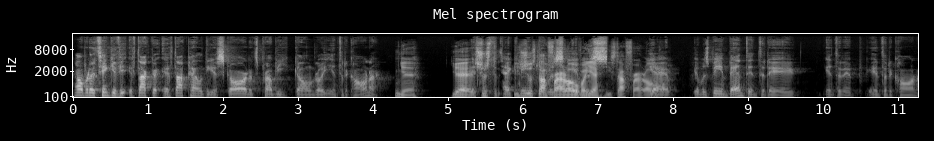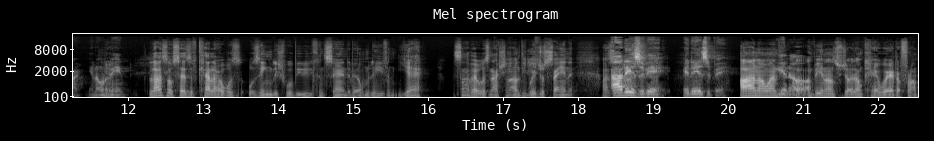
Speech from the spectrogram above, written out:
No, but I think if if that if that penalty is scored, it's probably going right into the corner. yeah, Yeah, it's just the technique, He's just that was- far over. yeah, he's that far over. Yeah, it was being bent into the into the into the corner. You know what I mean? Laszlo says if Kelleher was was English, would we be concerned about him leaving? Yeah, it's not about his nationality. We're just saying it as Ah, it as- a bit. It is a bit. Ah no, Andy. You know. I- I'm being honest with you. I don't care where they're from.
